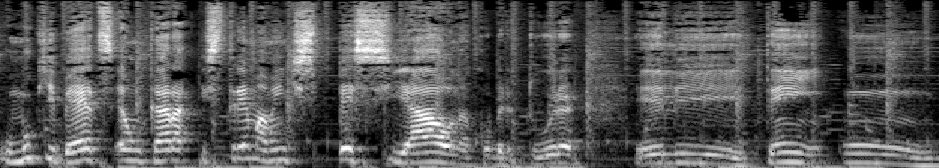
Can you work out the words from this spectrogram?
O Mookie Betts é um cara extremamente especial na cobertura. Ele tem um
